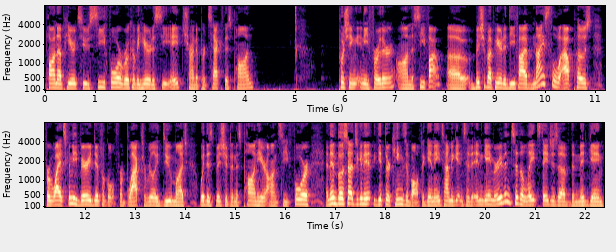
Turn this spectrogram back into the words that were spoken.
pawn up here to c4, rook over here to c8, trying to protect this pawn pushing any further on the c file. Uh, bishop up here to d5. Nice little outpost for white. It's going to be very difficult for black to really do much with this bishop and this pawn here on c4. And then both sides are going to get their kings involved. Again, anytime you get into the end game or even to the late stages of the mid game,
